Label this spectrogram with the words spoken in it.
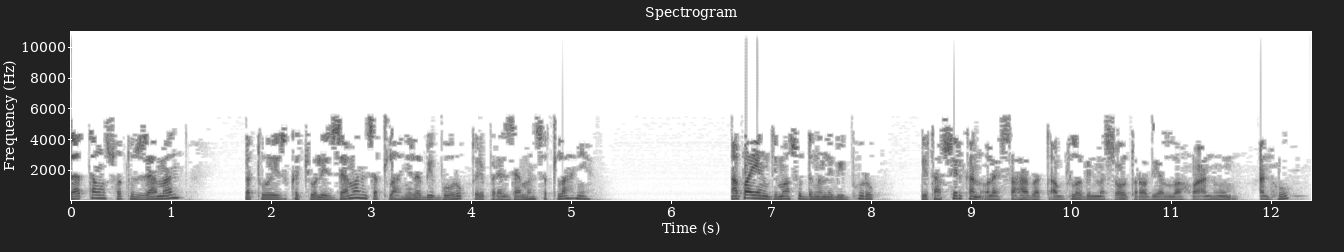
datang suatu zaman kecuali, zaman setelahnya lebih buruk daripada zaman setelahnya. Apa yang dimaksud dengan lebih buruk ditafsirkan oleh sahabat Abdullah bin Mas'ud radhiyallahu anhu, anhu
